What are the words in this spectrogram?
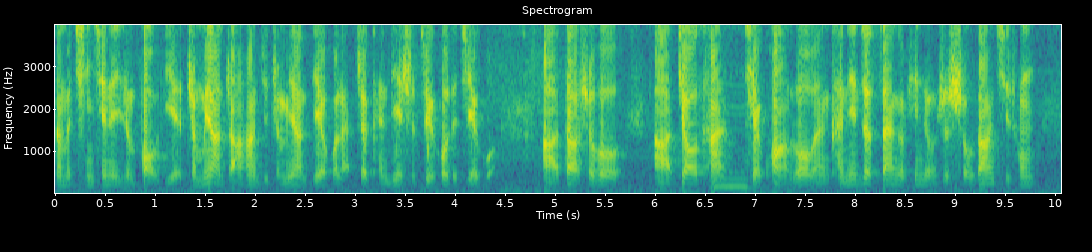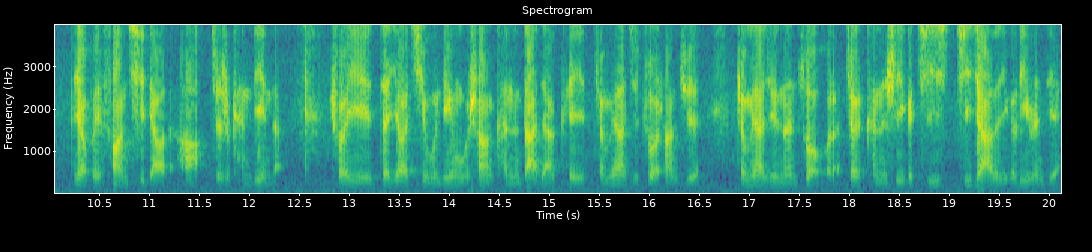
那么形成了一种暴跌，怎么样涨上去，怎么样跌回来，这肯定是最后的结果。啊，到时候啊，焦炭、铁矿、螺纹，肯定这三个品种是首当其冲要被放弃掉的啊，这是肯定的。所以在幺七五零五上，可能大家可以怎么样去做上去，怎么样就能做回来，这可能是一个极极佳的一个利润点。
